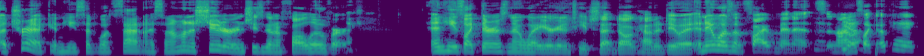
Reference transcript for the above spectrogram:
a trick," and he said, "What's that?" And I said, "I'm going to shoot her, and she's going to fall over." And he's like, There is no way you're going to teach that dog how to do it. And it wasn't five minutes. And I was like, Okay.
